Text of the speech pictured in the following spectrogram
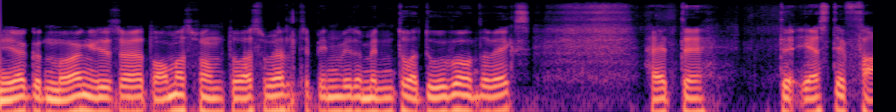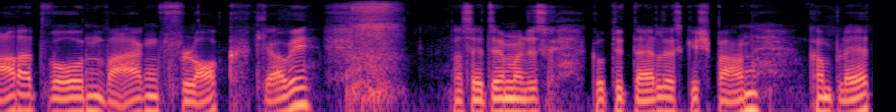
Ja, guten Morgen, hier ist euer Thomas von Torsworld. Ich bin wieder mit dem Tor Turbo unterwegs. Heute der erste Fahrradwohnwagen-Vlog, glaube ich. Da seht ihr mal das gute Teil, das Gespann komplett.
